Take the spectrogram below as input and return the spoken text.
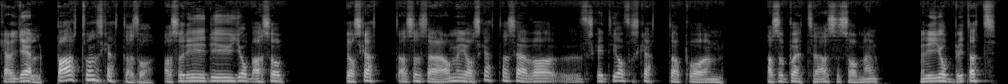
kan hjälpa att hon skrattar så. Alltså det, det är ju jobb, alltså, jag skrattar, alltså så här, ja men jag skrattar så här, vad, ska inte jag få skratta på en, alltså på ett, alltså så, men, men det är jobbigt att,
